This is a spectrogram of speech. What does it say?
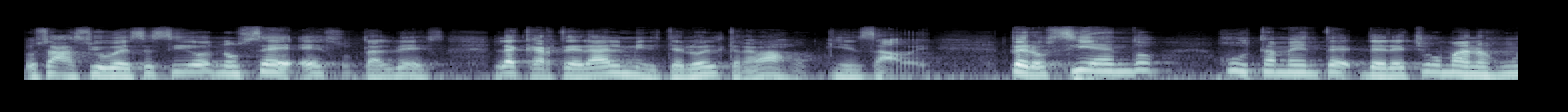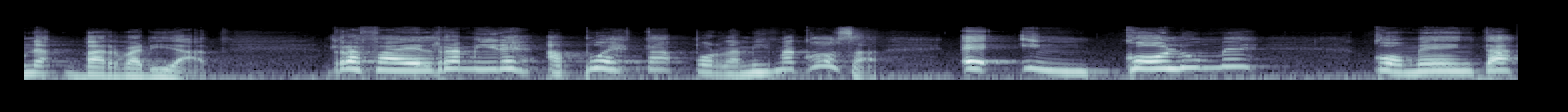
O sea, si hubiese sido, no sé, eso tal vez, la cartera del Ministerio del Trabajo, quién sabe. Pero siendo justamente derechos humanos una barbaridad. Rafael Ramírez apuesta por la misma cosa. E incólume comenta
